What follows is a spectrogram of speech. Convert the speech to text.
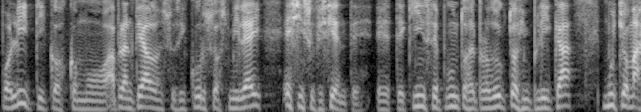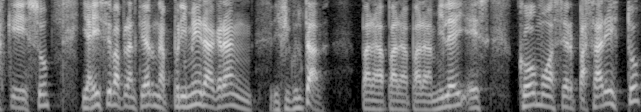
políticos, como ha planteado en sus discursos mi ley, es insuficiente. Este, 15 puntos del producto implica mucho más que eso, y ahí se va a plantear una primera gran dificultad para, para, para mi ley es cómo hacer pasar esto,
